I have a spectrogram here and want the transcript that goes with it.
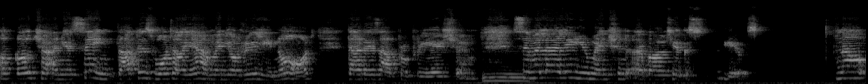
a culture and you're saying that is what I am and you're really not, that is appropriation. Hmm. Similarly, you mentioned about yoga studios. Now,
